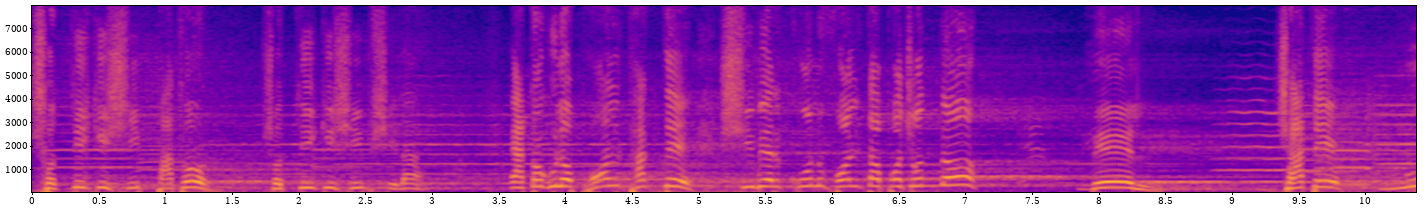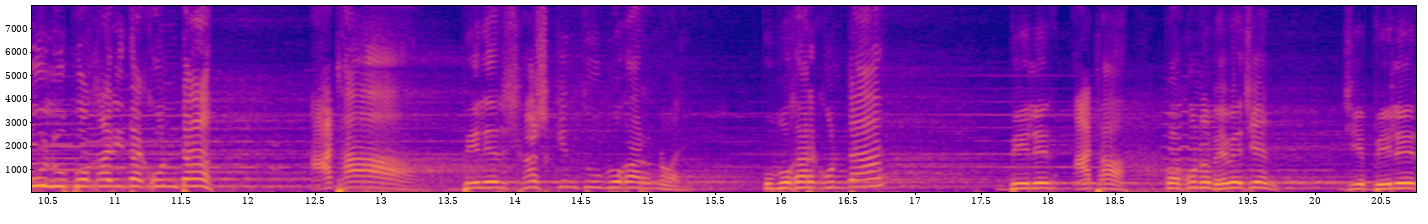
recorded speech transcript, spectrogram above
সত্যি কি শিব পাথর? সত্যি কি শিব শিলা? এতগুলো ফল থাকতে শিবের কোন ফলটা পছন্দ? বেল। যাতে মূল উপকারিতা কোনটা? আঠা। বেলের শ্বাস কিন্তু উপকার নয়। উপকার কোনটা? বেলের আঠা। কখনো ভেবেছেন যে বেলের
